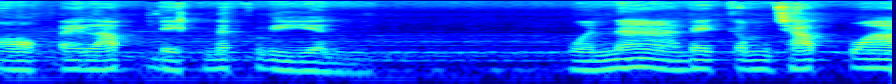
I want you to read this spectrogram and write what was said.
ออกไปรับเด็กนักเรียน หัวหน้าได้กำชับว่า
